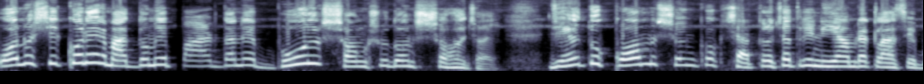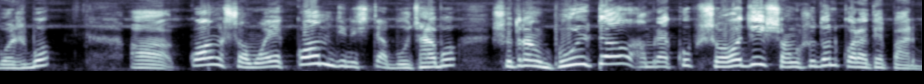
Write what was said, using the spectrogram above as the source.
অনুশিক্ষণের মাধ্যমে পাঠদানে ভুল সংশোধন সহজ হয়। যেহেতু কম সংখ্যক ছাত্রছাত্রী নিয়ে আমরা ক্লাসে বসবো কম সময়ে কম জিনিসটা বোঝাবো। সুতরাং ভুলটাও আমরা খুব সহজেই সংশোধন করাতে পারব।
